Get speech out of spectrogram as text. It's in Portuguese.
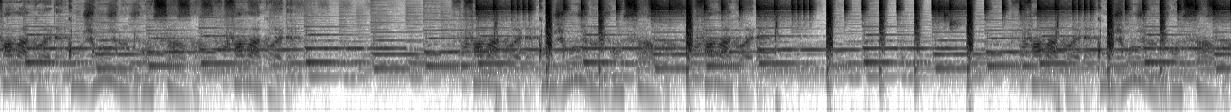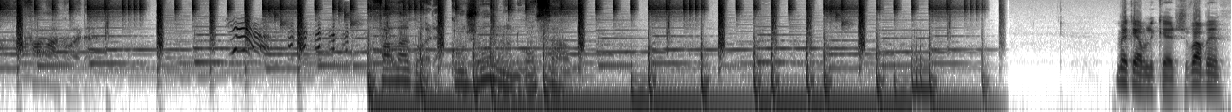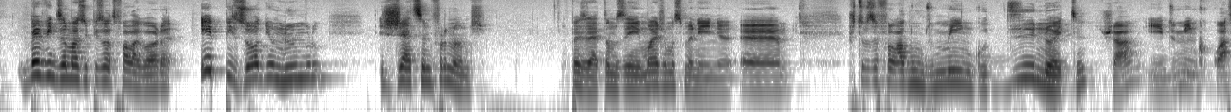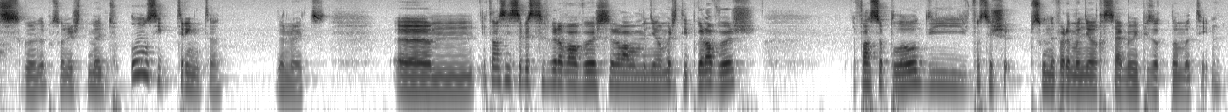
Fala agora com João Gonçalo. Fala agora. Fala agora com João Gonçalo. Fala agora. Fala agora com João Gonçalo. Fala agora. Fala agora com João Nuno Gonçalo. Como é que é, bliqueiros? Vá bem. Bem-vindos a mais um episódio de Fala Agora. Episódio número Jetson Fernandes. Pois é, estamos aí mais uma semaninha. Uh, Estou-vos a falar de um domingo de noite, já, e domingo quase segunda, porque são neste momento 11h30 da noite. Um, eu estava sem saber se gravava hoje, se gravava amanhã, mas tipo, gravo hoje, faço upload e vocês, segunda-feira de manhã, recebem um episódio da matina.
